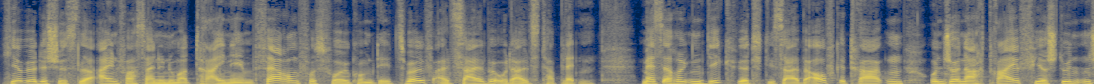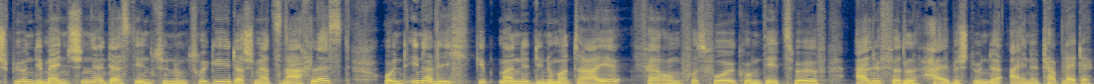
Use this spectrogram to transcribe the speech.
hier würde Schüssler einfach seine Nummer 3 nehmen, Ferrum Phosphoricum D12 als Salbe oder als Tabletten. Messerrückendick wird die Salbe aufgetragen und schon nach drei, vier Stunden spüren die Menschen, dass die Entzündung zurückgeht, der Schmerz nachlässt und innerlich gibt man die Nummer drei, Ferrum Phosphoricum D12, alle Viertel, halbe Stunde eine Tablette.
